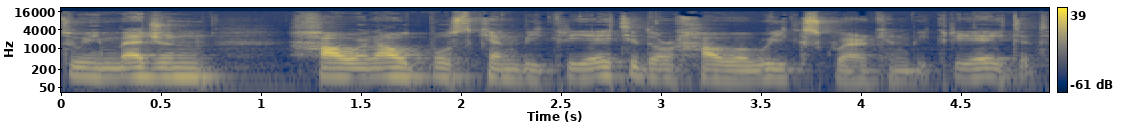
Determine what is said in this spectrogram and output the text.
to imagine how an outpost can be created or how a weak square can be created.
